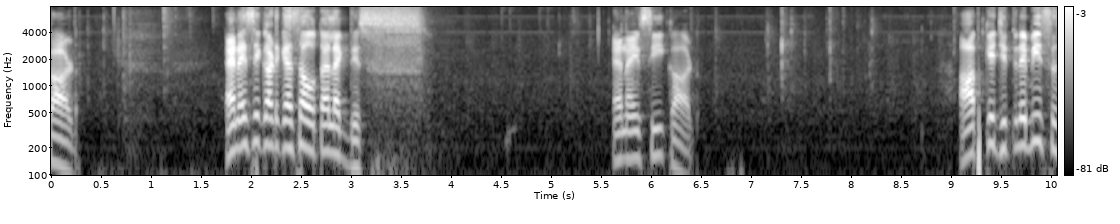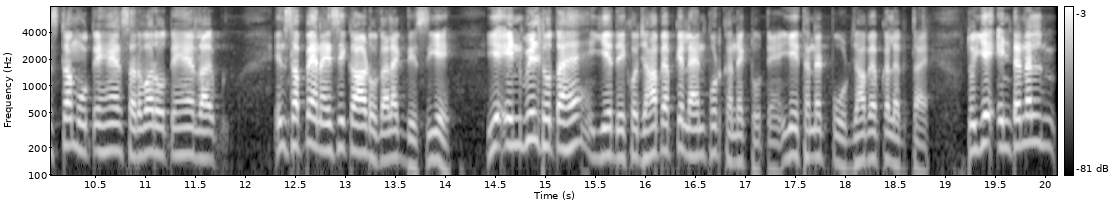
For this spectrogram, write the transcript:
card NIC card कैसा होता है लाइक दिस एनआईसी कार्ड आपके जितने भी सिस्टम होते हैं सर्वर होते हैं इन सब पे एनआईसी कार्ड होता है लाइक दिस ये ये इनबिल्ट होता है, ये देखो, जहाँ पे आपके लैंड पोर्ट कनेक्ट होते हैं, ये इथरनेट पोर्ट जहाँ पे आपका लगता है. तो ये इंटरनल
